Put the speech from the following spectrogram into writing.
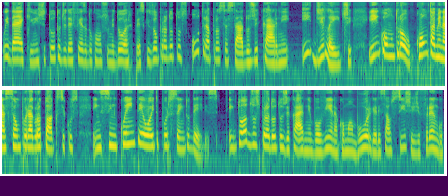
O IDEC, o Instituto de Defesa do Consumidor, pesquisou produtos ultraprocessados de carne e de leite e encontrou contaminação por agrotóxicos em 58% deles. Em todos os produtos de carne bovina, como hambúrguer e salsicha de frango,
